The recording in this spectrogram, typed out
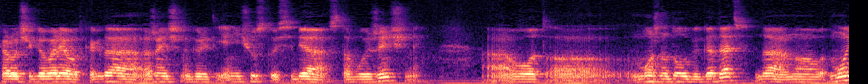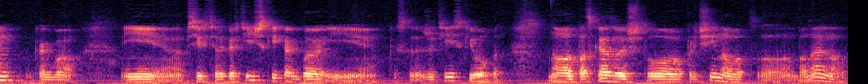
короче говоря, вот когда женщина говорит, я не чувствую себя с тобой женщиной, а, вот, можно долго гадать, да, но вот мой, как бы, и психотерапевтический, как бы, и, как сказать, житейский опыт, но подсказывает, что причина вот банально вот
